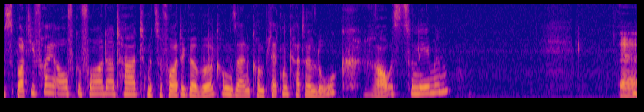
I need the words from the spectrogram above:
Spotify aufgefordert hat, mit sofortiger Wirkung seinen kompletten Katalog rauszunehmen? Äh,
